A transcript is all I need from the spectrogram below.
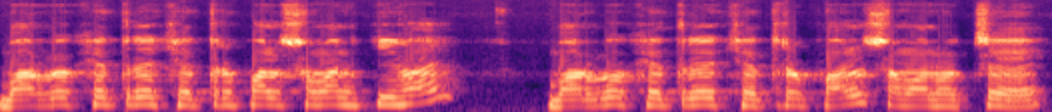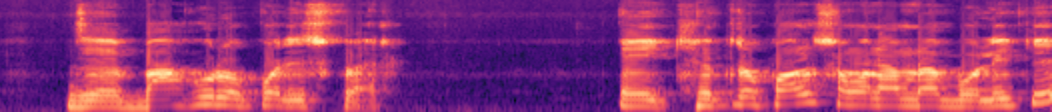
বর্গক্ষেত্রের ক্ষেত্রফল সমান কি হয়? বর্গক্ষেত্রের ক্ষেত্রফল সমান হচ্ছে যে বাহুর ওপর স্কোয়ার এই ক্ষেত্রফল সমান আমরা বলি কি?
